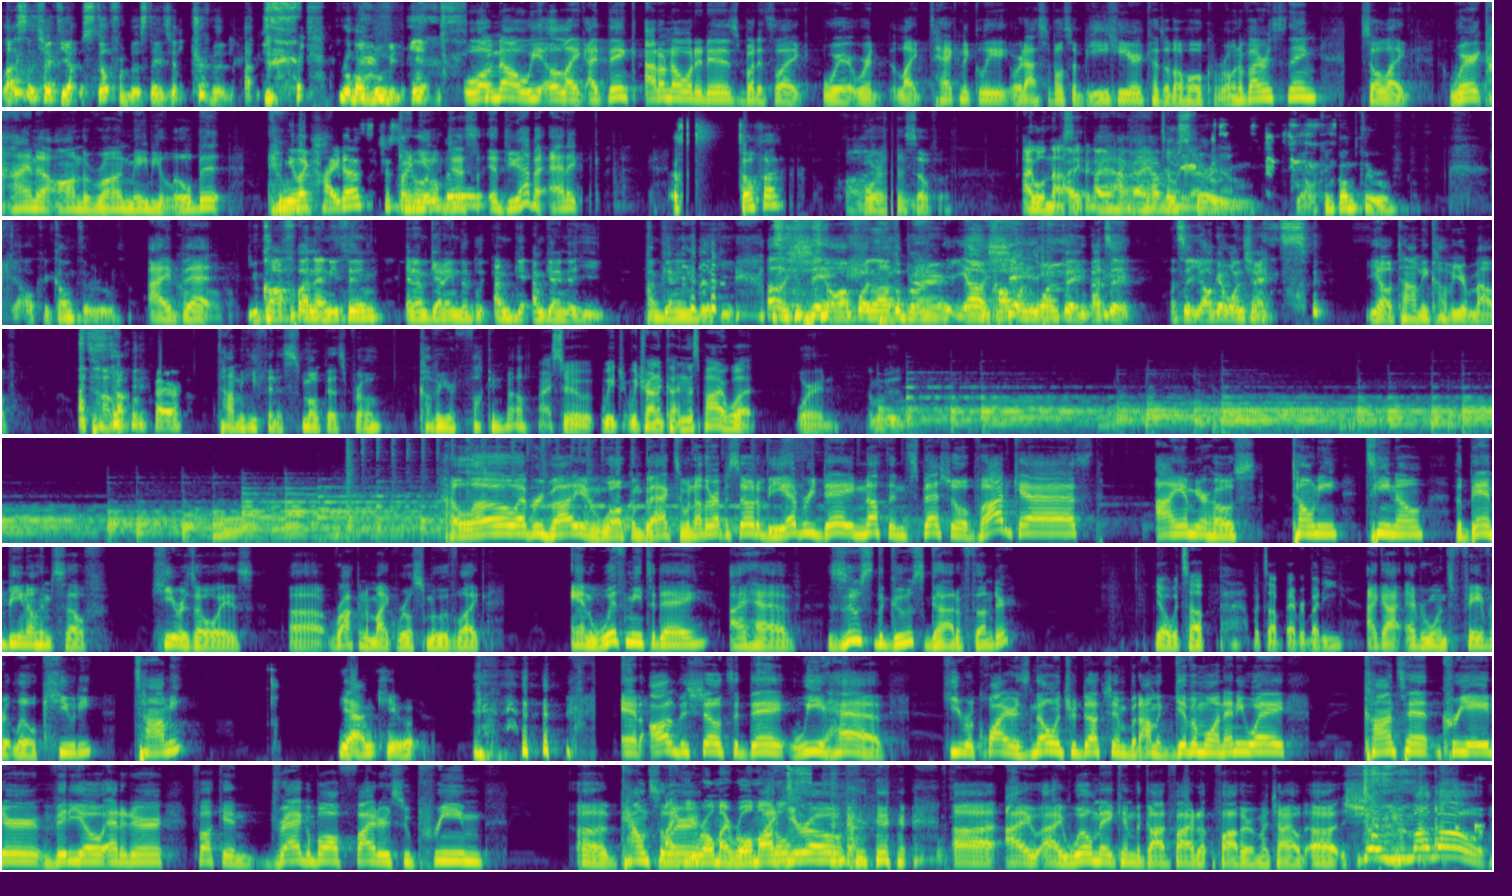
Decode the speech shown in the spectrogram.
Last time I checked, yep, still from the states. Yep, tripping. You're about moving in. Well, no, we uh, like I think I don't know what it is, but it's like we're we're like technically we're not supposed to be here because of the whole coronavirus thing. So like we're kind of on the run, maybe a little bit. Can you like hide us just like a little bit? just uh, do you have an attic a sofa? or a sofa? I will not I, sleep in. I, an ha- I have a telling you spare room. Y'all can come through. Y'all can come through. I bet. Cool, cool. You cough on anything, and I'm getting the ble- I'm ge- I'm getting the heat. I'm getting the blicky. Oh shit! Yo, I'm putting out the burner. Yo, Yo, cough shit. on one thing. That's it. That's it. Y'all get one chance. Yo, Tommy, cover your mouth. Tommy, Something fair. Tommy, he finna smoke us, bro. Cover your fucking mouth. All right, so we we trying to cut in this pie or what? Word. I'm good. Hello, everybody, and welcome back to another episode of the Everyday Nothing Special podcast. I am your host, Tony Tino, the Bambino himself, here as always, uh, rocking the mic real smooth like. And with me today, I have Zeus the Goose, God of Thunder. Yo, what's up? What's up, everybody? I got everyone's favorite little cutie, Tommy. Yeah, I'm cute. And on the show today, we have he requires no introduction, but I'm gonna give him one anyway. Content creator, video editor, fucking Dragon Ball Fighter Supreme uh counselor. My hero, my role my model. hero. uh, I I will make him the godfather father of my child. Uh, show you Momo.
